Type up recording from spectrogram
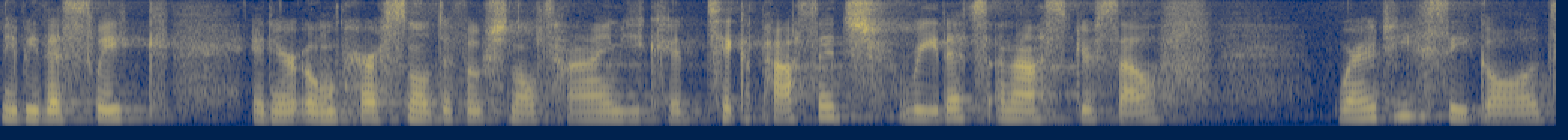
Maybe this week, in your own personal devotional time, you could take a passage, read it, and ask yourself, where do you see God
